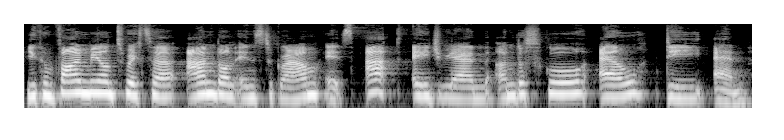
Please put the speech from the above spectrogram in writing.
You can find me on Twitter and on Instagram. It's at Adrienne underscore LDN.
